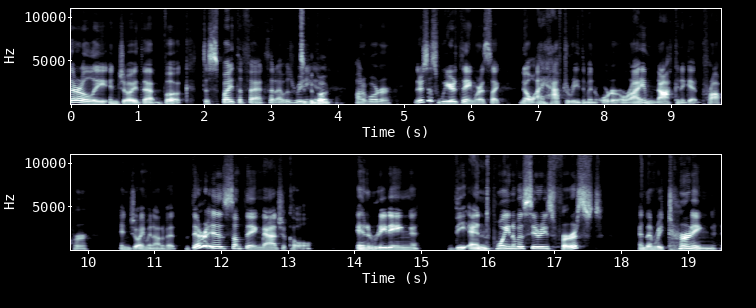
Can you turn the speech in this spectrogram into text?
thoroughly enjoyed that book, despite the fact that I was It's a reading good it book out of order. There's this weird thing where it's like, no, I have to read them in order, or I am not going to get proper enjoyment out of it. There is something magical in reading the end point of a series first and then returning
